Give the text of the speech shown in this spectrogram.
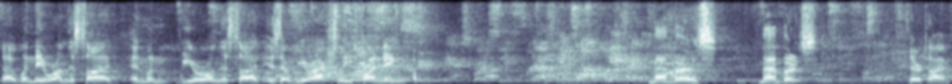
uh, when they were on this side and when we are on this side is that we are actually funding. A, Members. Members. their time.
